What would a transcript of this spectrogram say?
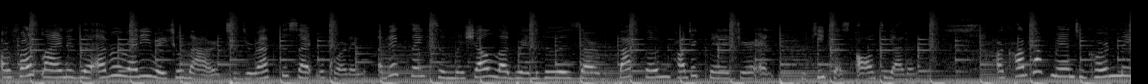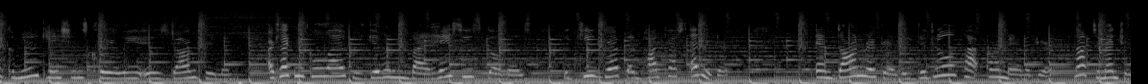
Our front line is the ever ready Rachel Bauer to direct the site recording. A big thanks to Michelle Lugren, who is our backbone project manager and who keeps us all together. Our contact man to coordinate communications clearly is John Freeman. Our technical life is given by Jesus Gomez, the key grip and podcast editor, and Don Ricker, the digital platform manager. Not to mention,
